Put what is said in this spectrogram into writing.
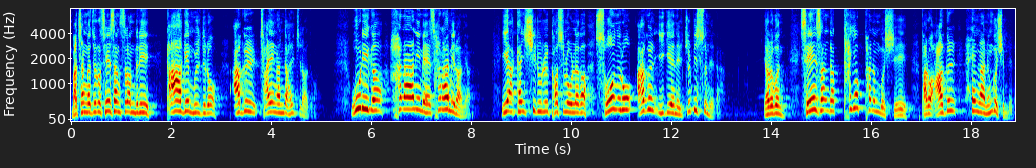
마찬가지로 세상 사람들이 다 악에 물들어 악을 자행한다 할지라도 우리가 하나님의 사람이라면 이 악한 시루를 거슬러 올라가 손으로 악을 이겨낼 줄 믿습니다. 여러분, 세상과 타협하는 것이 바로 악을 행하는 것입니다.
